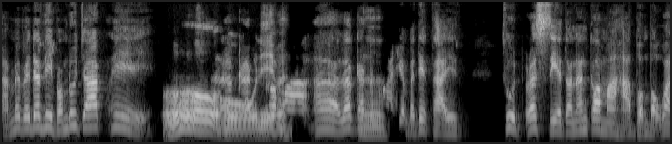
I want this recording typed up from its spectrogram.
อ่าไม่เป็นนี่ผมรู้จักนี่โอ้โหนี่แล้วไหมแกก็มาอ่าแล้วแกก็เออมาเยือนประเทศไทย ทูตรัสเซียตอนนั้นก็มาหาผมบอกว่า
